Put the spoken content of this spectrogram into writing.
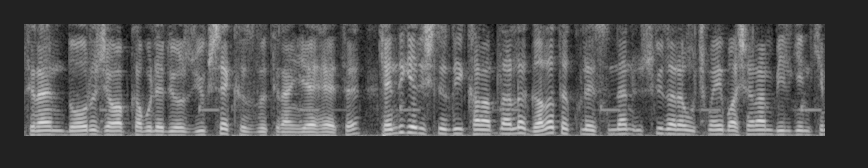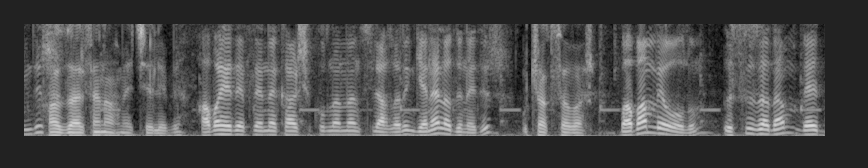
tren doğru cevap kabul ediyoruz. Yüksek hızlı tren YHT. Kendi geliştirdiği kanatlarla Galata Kulesi'nden Üsküdar'a uçmayı başaran bilgin kimdir? Hazarfen Ahmet Çelebi. Hava hedeflerine karşı kullanılan silahların genel adı nedir? Uçak savar. Babam ve Oğlum, Issız Adam ve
